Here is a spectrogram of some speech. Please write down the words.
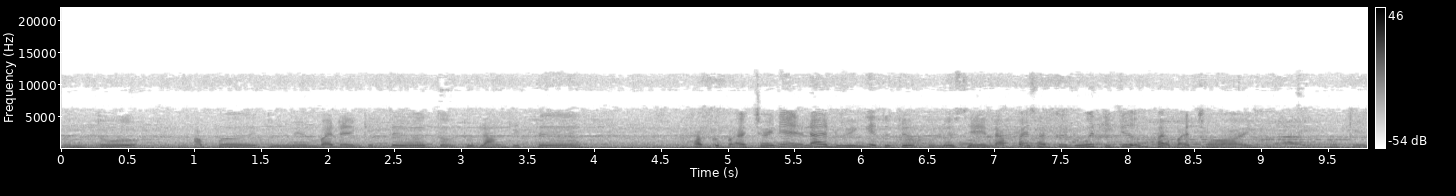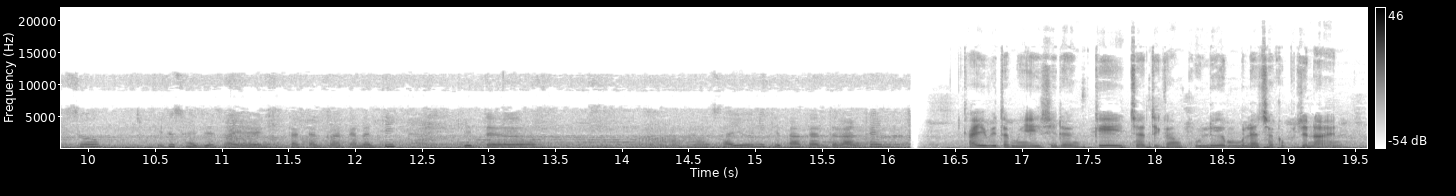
Untuk apa imun badan kita, untuk tulang kita harga bakcoy ni adalah RM2.70 sen. Dapat 1, 2, 3, 4 bakcoy. Okey, so itu sahaja sayur yang kita akan terangkan nanti. Kita uh, sayur ni kita akan terangkan. Kaya vitamin A, C dan K, cantikkan kulit, melancarkan pencernaan.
